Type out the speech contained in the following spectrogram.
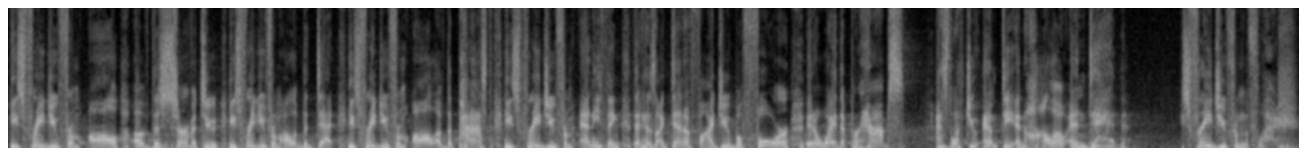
He's freed you from all of the servitude. He's freed you from all of the debt. He's freed you from all of the past. He's freed you from anything that has identified you before in a way that perhaps has left you empty and hollow and dead. He's freed you from the flesh.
